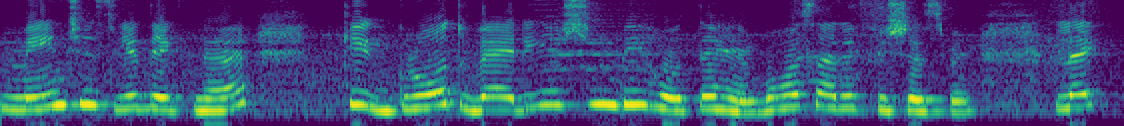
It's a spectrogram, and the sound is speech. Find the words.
मेन चीज़ ये देखना है कि ग्रोथ वेरिएशन भी होते हैं बहुत सारे फिशेस में। लाइक like,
